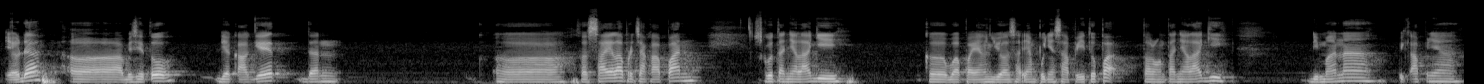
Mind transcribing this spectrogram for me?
Ya udah uh, habis itu dia kaget dan uh, selesai lah percakapan. Terus gue tanya lagi ke bapak yang jual yang punya sapi itu pak tolong tanya lagi di mana pick upnya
